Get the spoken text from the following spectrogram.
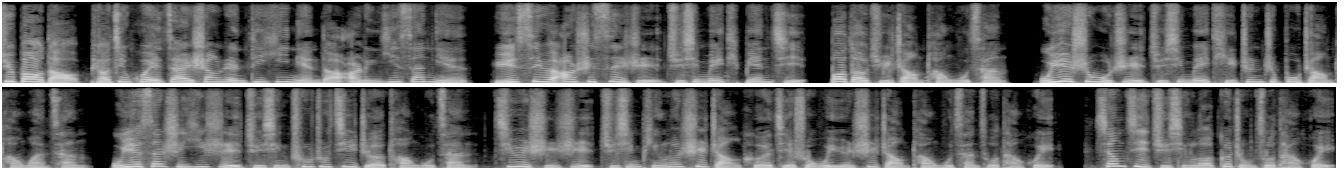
据报道，朴槿惠在上任第一年的二零一三年，于四月二十四日举行媒体编辑。报道局长团午餐，五月十五日举行媒体政治部长团晚餐，五月三十一日举行出驻记者团午餐，七月十日举行评论市长和解说委员市长团午餐座谈会，相继举行了各种座谈会。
